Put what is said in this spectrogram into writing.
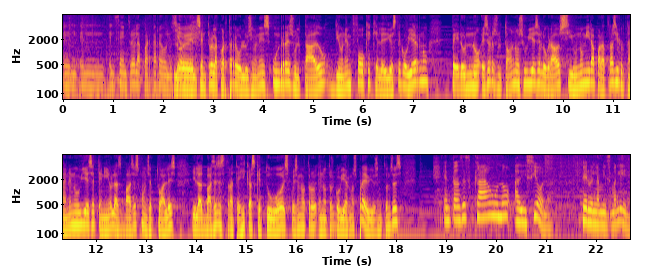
el, Centro de la Cuarta Revolución. el Centro de la Cuarta Revolución es un resultado de un enfoque que le dio este gobierno, pero no, ese resultado no se hubiese logrado si uno mira para atrás y Ruta N no hubiese tenido las bases conceptuales y las bases estratégicas que tuvo después en, otro, en otros gobiernos previos. Entonces, entonces cada uno adiciona, pero en la misma línea,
